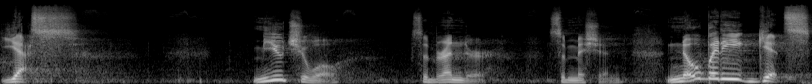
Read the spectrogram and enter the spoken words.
Yes. Mutual surrender, submission. Nobody gets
